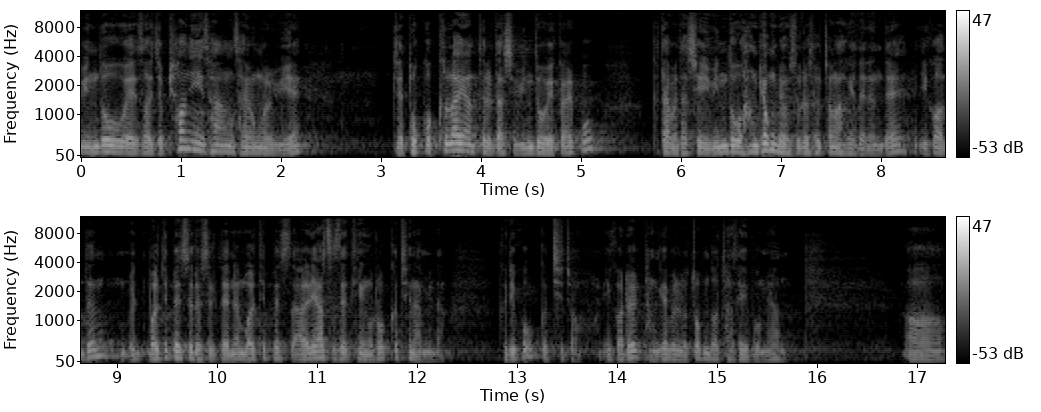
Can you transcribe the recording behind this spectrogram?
윈도우에서 이제 편의상 사용을 위해 이제 Docker 클라이언트를 다시 윈도우에 깔고 그 다음에 다시 윈도우 환경 변수를 설정하게 되는데 이거는 Multipass를 쓸 때는 Multipass alias 세팅으로 끝이 납니다. 그리고 끝이죠. 이거를 단계별로 좀 더 자세히 보면 어,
